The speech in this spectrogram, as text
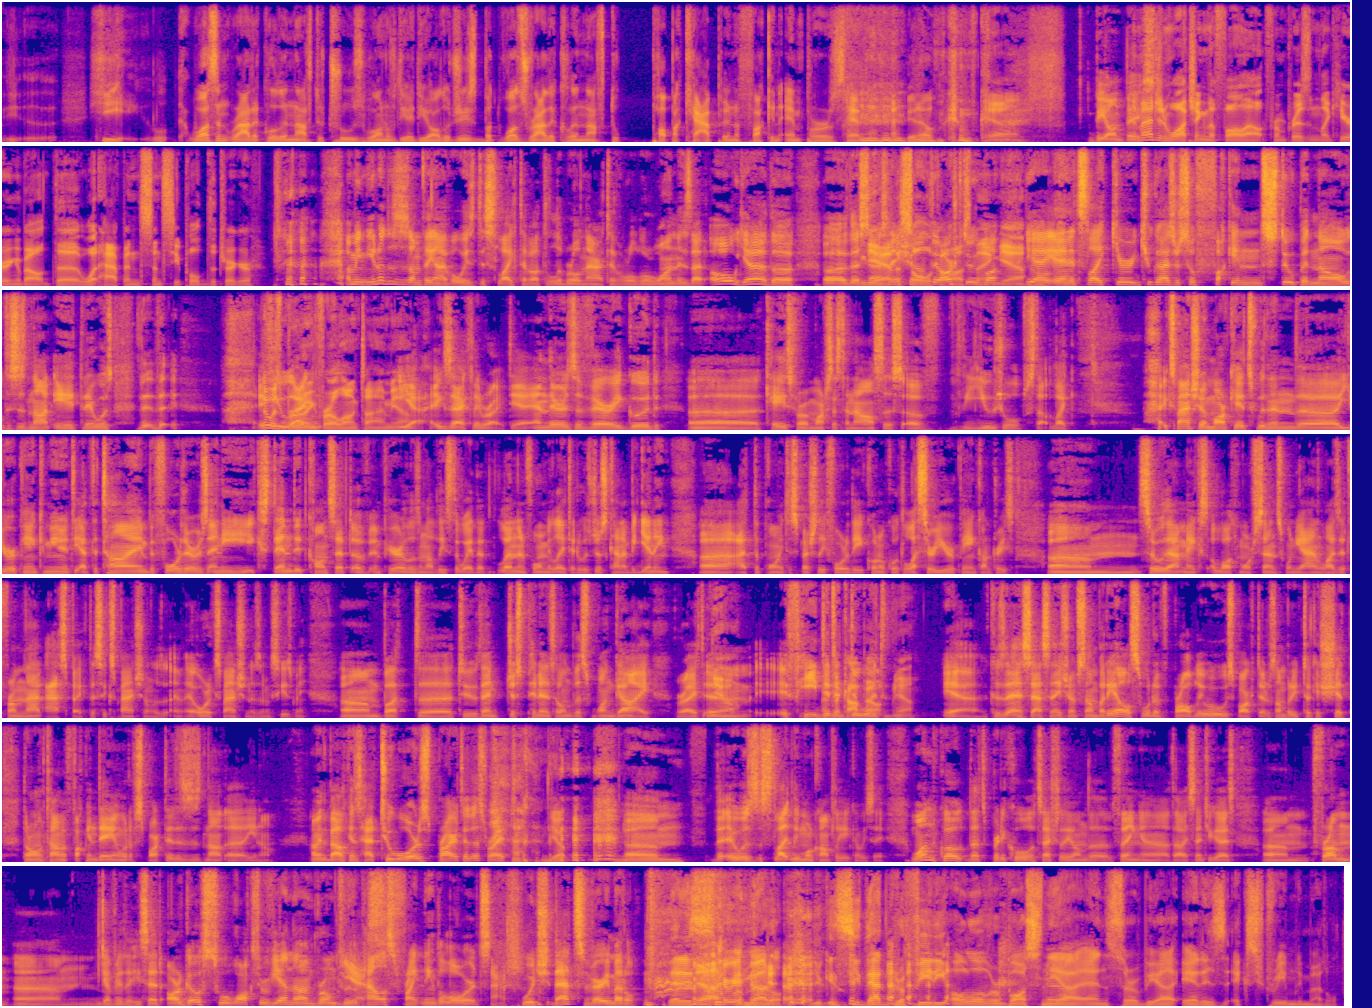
he wasn't radical enough to choose one of the ideologies, but was radical enough to pop a cap in a fucking emperor's head. you know? Yeah. Beyond base. Imagine watching the fallout from prison, like hearing about the what happened since he pulled the trigger. I mean, you know, this is something I've always disliked about the liberal narrative of World War One is that oh yeah, the uh, the assassination soul of the Archduke, thing, yeah. yeah, and it's like you're you guys are so fucking stupid. No, this is not it. There was the, the It was brewing for a long time. Yeah. Yeah, exactly right. Yeah, and there's a very good uh, case for a Marxist analysis of the usual stuff, like expansion of markets within the European community at the time, before there was any extended concept of imperialism, at least the way that Lenin formulated it was just kind of beginning uh, at the point, especially for the quote unquote lesser European countries. Um, so that makes a lot more sense when you analyze it from that aspect, this expansionism or expansionism, excuse me. Um, but uh, to then just pin it on this one guy, right? Yeah. Um, if he didn't do cop-out, it, yeah. Yeah, because the assassination of somebody else would have probably ooh sparked it. Or somebody took a shit the wrong time of fucking day and would have sparked it. This is not uh you know. I mean, the Balkans had two wars prior to this, right? yep. um, the- it was slightly more complicated, can we say? One quote that's pretty cool. It's actually on the thing uh, that I sent you guys um, from um, Gavrilo. He said, "Our ghosts will walk through Vienna and roam through Yes. the palace, frightening the lords." Which that's very metal. That is super metal. You can see that graffiti all over Bosnia and Serbia. It is extremely metal.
